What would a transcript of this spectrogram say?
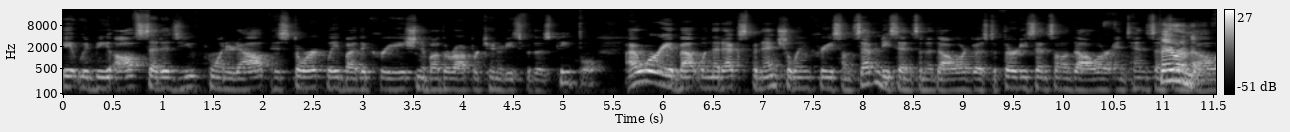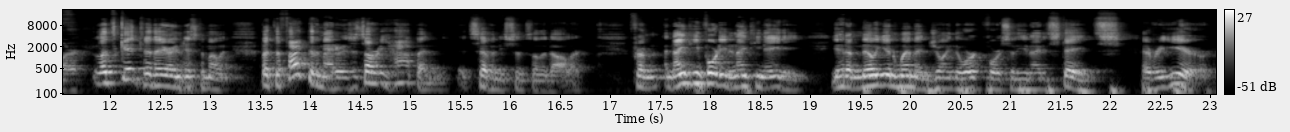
it would be offset, as you've pointed out, historically by the creation of other opportunities for those people. I worry about when that exponential increase on 70 cents on a dollar goes to 30 cents on a dollar and 10 cents Fair on enough. a dollar. Let's get to there in just a moment. But the fact of the matter is, it's already happened at 70 cents on the dollar. From 1940 to 1980, you had a million women join the workforce in the United States every year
